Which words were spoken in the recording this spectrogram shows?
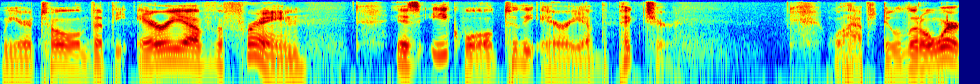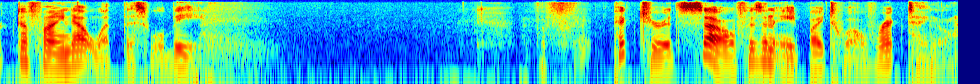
We are told that the area of the frame is equal to the area of the picture. We'll have to do a little work to find out what this will be. The picture itself is an 8 by 12 rectangle.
